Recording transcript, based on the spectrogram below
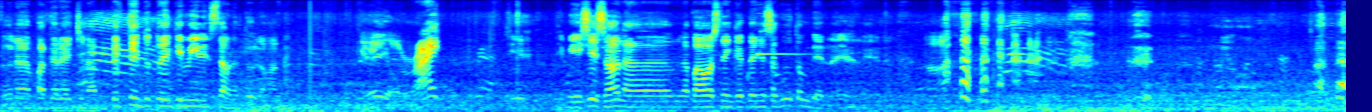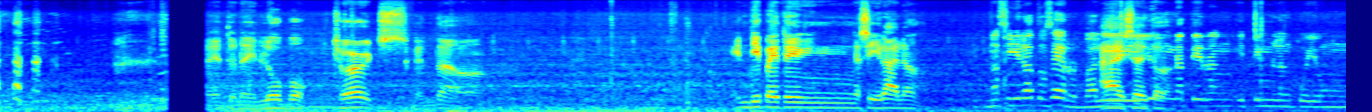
So na patiretso natin. 15 to 20 minutes daw nandun lang kami. Okay, alright. Si, si Mrs. ha, na, nabawas na yung ganda niya sa gutom din. Ayan, ayan. Ito na yung Lobok Church. Ganda, oh. Hindi pa ito yung nasira, no? Nasira to sir. Bali Ah, ito. yung natirang itim lang po yung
